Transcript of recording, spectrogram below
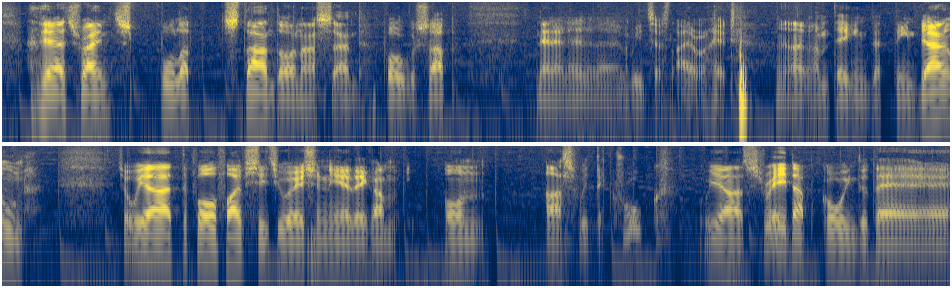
and they are trying to pull a stunt on us and focus up. No, no, no, no, no, we just Iron Head. I'm taking that thing down. So we are at the 4-5 situation here, they come on us with the crook. We are straight up going to the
